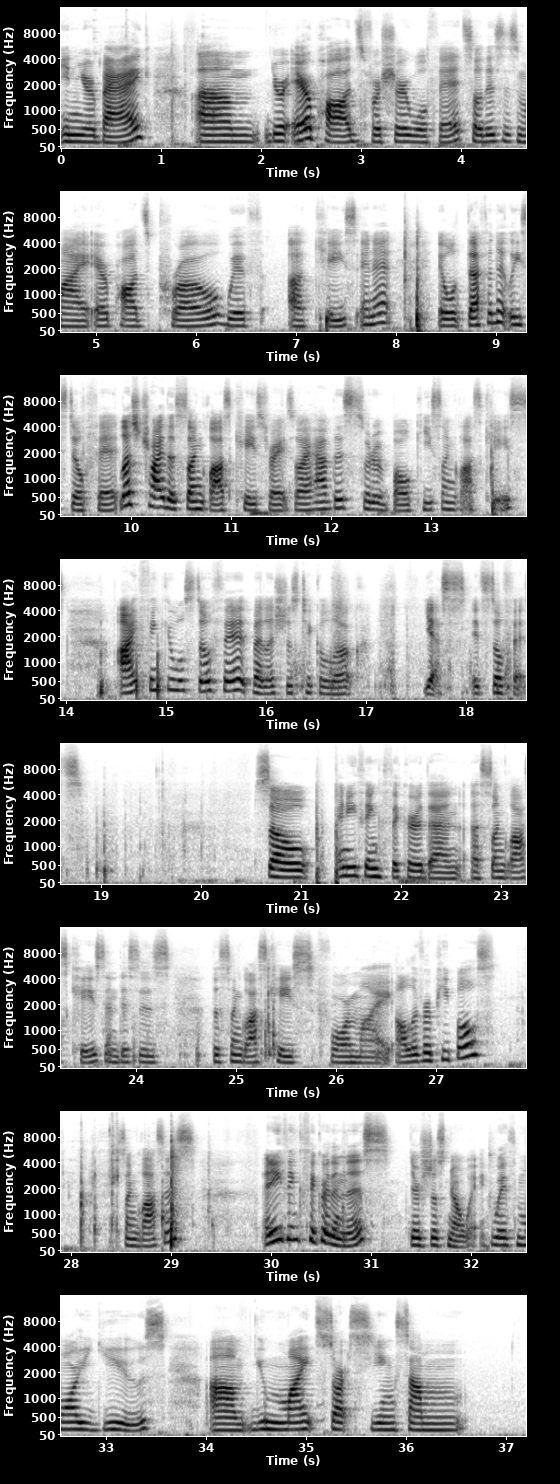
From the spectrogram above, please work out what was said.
in your bag. Um, your AirPods for sure will fit. So this is my AirPods Pro with a case in it. It will definitely still fit. Let's try the sunglass case, right? So I have this sort of bulky sunglass case. I think it will still fit, but let's just take a look. Yes, it still fits. So anything thicker than a sunglass case, and this is the sunglass case for my Oliver Peoples sunglasses. Anything thicker than this, there's just no way. With more use, um, you might start seeing some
